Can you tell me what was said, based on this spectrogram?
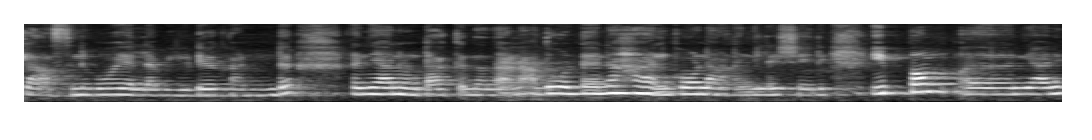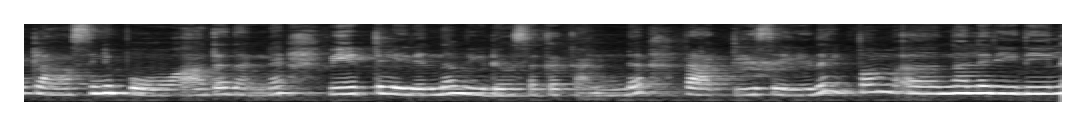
ക്ലാസ്സിന് പോയല്ല വീഡിയോ കണ്ട് ഞാൻ ഉണ്ടാക്കുന്നതാണ്. അതുകൊണ്ട് തന്നെ ഹാൻഡ് കോൺ ആണെങ്കിലും ശരി. ഇപ്പം ഞാൻ ക്ലാസ്സിന് പോവാതെ തന്നെ വീട്ടിലിരുന്ന് വീഡിയോസൊക്കെ കണ്ട് പ്രാക്ടീസ് ചെയ്ത് ഇപ്പം നല്ല രീതിയിൽ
